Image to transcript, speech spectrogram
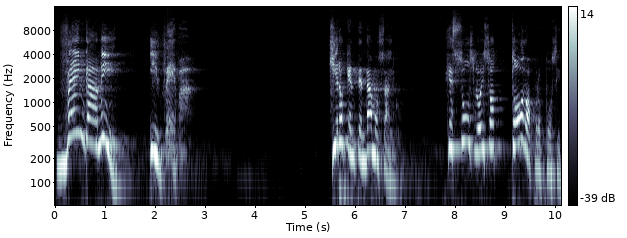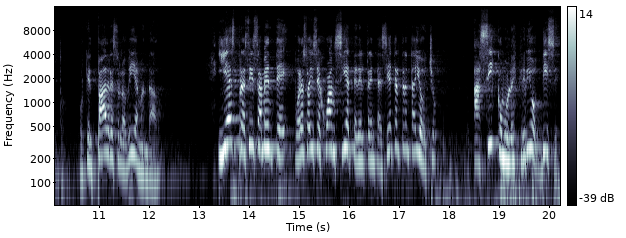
venga a mí y beba. Quiero que entendamos algo. Jesús lo hizo todo a propósito, porque el Padre se lo había mandado. Y es precisamente, por eso dice Juan 7 del 37 al 38, así como lo escribió, dice,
